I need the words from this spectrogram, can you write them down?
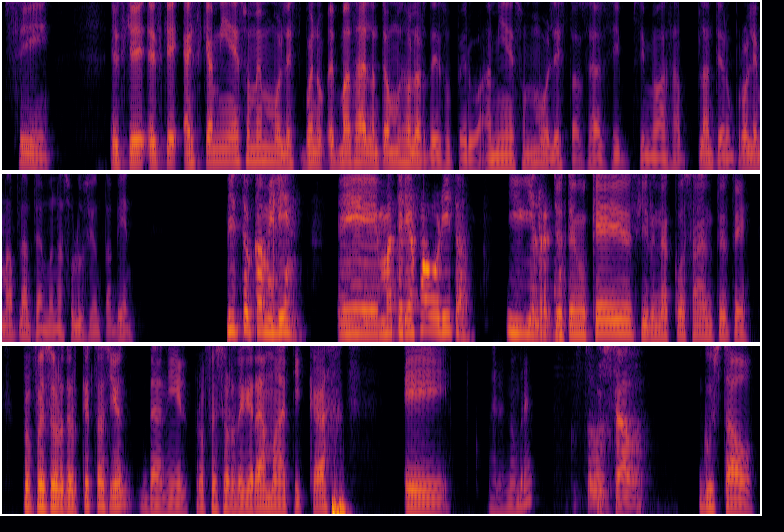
Sí. Es que, es que, es que a mí eso me molesta. Bueno, más adelante vamos a hablar de eso, pero a mí eso me molesta. O sea, si, si me vas a plantear un problema, planteame una solución también. Listo, Camilín. materia favorita y el Yo tengo que decir una cosa antes de profesor de orquestación, Daniel, profesor de gramática, eh, ¿cómo era el nombre? Gustavo. Gustavo.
